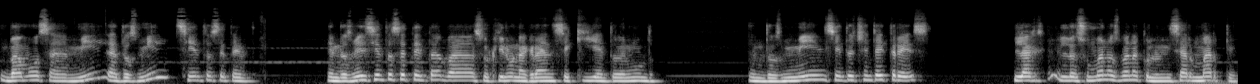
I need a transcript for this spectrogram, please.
Vamos a, mil, a 2170. En 2170 va a surgir una gran sequía en todo el mundo. En 2183, la- los humanos van a colonizar Marte.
